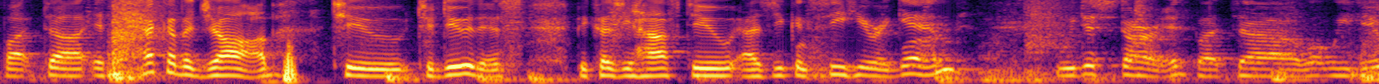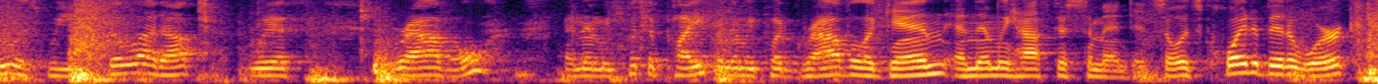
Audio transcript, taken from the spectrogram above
But uh, it's a heck of a job to, to do this because you have to, as you can see here again, we just started, but uh, what we do is we fill that up with gravel and then we put the pipe and then we put gravel again and then we have to cement it. So it's quite a bit of work. I'm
